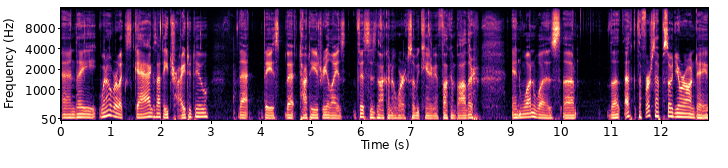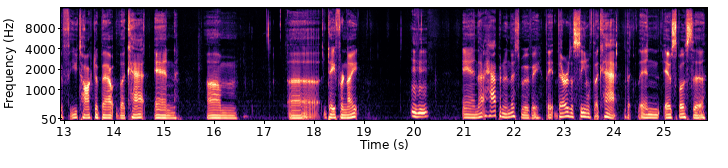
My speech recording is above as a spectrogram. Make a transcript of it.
and they went over like gags that they tried to do that they that Tati had realized this is not going to work, so we can't even fucking bother. And one was uh, the the first episode you were on, Dave. You talked about the cat and um uh Day for Night. Mm-hmm. And that happened in this movie. They, there was a scene with the cat, that, and it was supposed to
